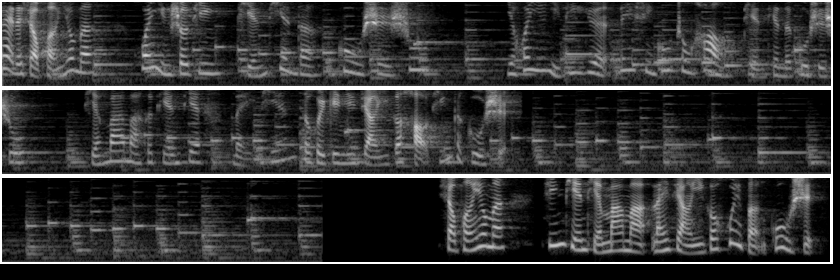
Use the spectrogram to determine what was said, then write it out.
爱的小朋友们，欢迎收听甜甜的故事书，也欢迎你订阅微信公众号“甜甜的故事书”。甜妈妈和甜甜每天都会给你讲一个好听的故事。小朋友们，今天甜妈妈来讲一个绘本故事，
